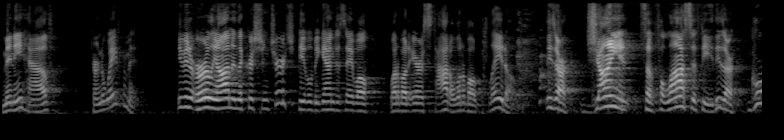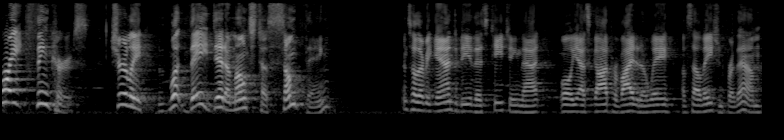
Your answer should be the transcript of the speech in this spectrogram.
many have turned away from it. Even early on in the Christian church, people began to say, well, what about Aristotle? What about Plato? These are giants of philosophy. These are great thinkers. Surely what they did amounts to something. And so there began to be this teaching that, well, yes, God provided a way of salvation for them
